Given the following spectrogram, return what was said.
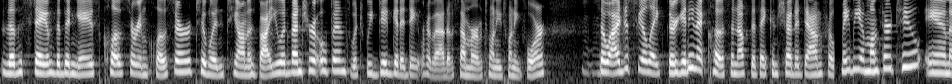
the stay of the beignets closer and closer to when Tiana's Bayou Adventure opens, which we did get a date for that of summer of 2024. Mm-hmm. So I just feel like they're getting it close enough that they can shut it down for maybe a month or two and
